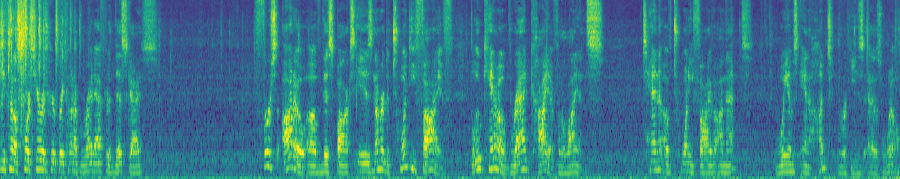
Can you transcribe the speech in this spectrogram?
Leaf Metal Sports Heroes group break coming up right after this, guys. First auto of this box is number to 25. Blue camo, Brad Kaaya for the Lions. 10 of 25 on that. Williams and Hunt rookies as well.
